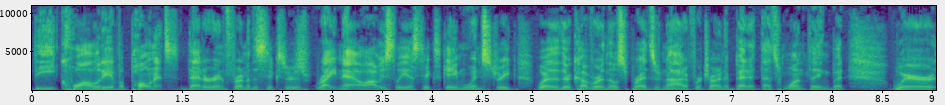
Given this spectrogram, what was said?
the quality of opponents that are in front of the Sixers right now. Obviously, a six game win streak, whether they're covering those spreads or not. If we're trying to bet it, that's one thing. But where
